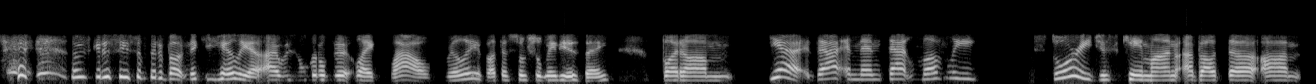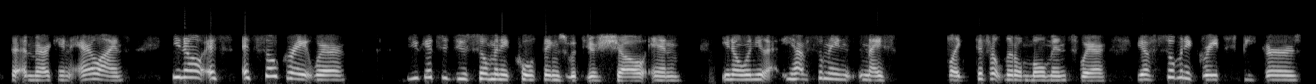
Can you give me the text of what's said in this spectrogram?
say, I was gonna say something about Nikki Haley. I was a little bit like, wow, really about the social media thing, but um, yeah, that and then that lovely story just came on about the um the American Airlines. You know, it's it's so great where you get to do so many cool things with your show, and you know when you you have so many nice like different little moments where you have so many great speakers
